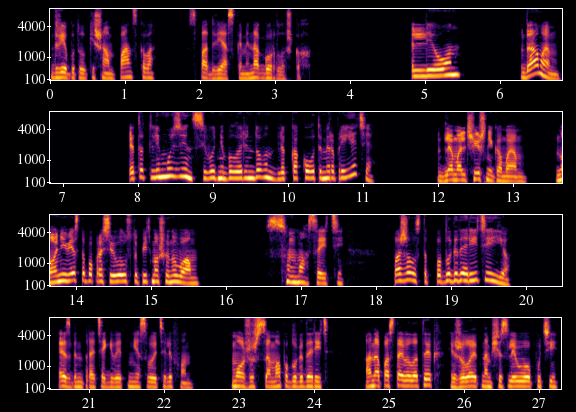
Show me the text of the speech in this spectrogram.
две бутылки шампанского с подвязками на горлышках. Леон?» «Да, мэм». «Этот лимузин сегодня был арендован для какого-то мероприятия?» «Для мальчишника, мэм. Но невеста попросила уступить машину вам». «С ума сойти. Пожалуйста, поблагодарите ее». Эсбин протягивает мне свой телефон. «Можешь сама поблагодарить. Она поставила тег и желает нам счастливого пути».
